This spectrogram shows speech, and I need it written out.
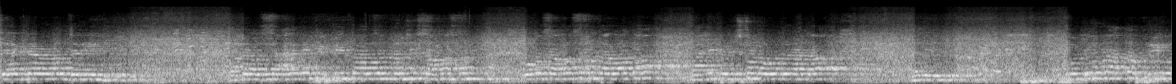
సెలెక్ట్ అవ్వడం జరిగింది. అక్కడ శాలరీ ఫిఫ్టీన్ థౌసండ్ నుంచి సంవత్సరం ఒక సంవత్సరం తర్వాత మళ్ళీ పెంచుకుంటూ పోతున్నారట. అది ఫుడ్ కూడా అంతా ఫ్రీగా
